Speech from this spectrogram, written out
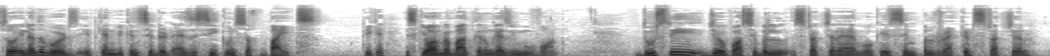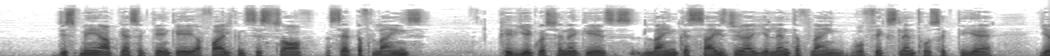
so in other word it can be considered as a sequence of bytes ٹھیک ہے؟ اس کی اور میں بات کروں گا ایز وی موو آن دوسری جو پاسبل اسٹرکچر ہے، وہ کہ سمپل ریکڈ اسٹرکچر جس میں آپ کہہ سکتے ہیں کہ file consist of set of lines پھر یہ کوشچن ہے کہ لائن کا سائز جو ہے، یہ لینتھ آف لائن وہ فکس لینتھ ہو سکتی ہے یا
